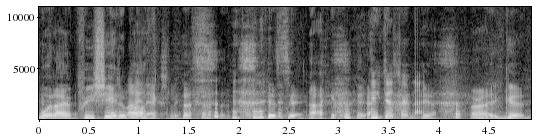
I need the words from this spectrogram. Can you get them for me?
what I appreciate about Nine, actually. is it nine? Yeah. You just heard nine. Yeah. All right. Good.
